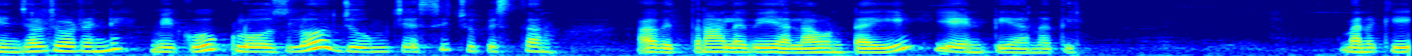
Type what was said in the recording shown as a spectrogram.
గింజలు చూడండి. మీకు క్లోజ్లో జూమ్ చేసి చూపిస్తాను. ఆ విత్తనాలు అవి ఎలా ఉంటాయి ఏంటి అన్నది. మనకి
